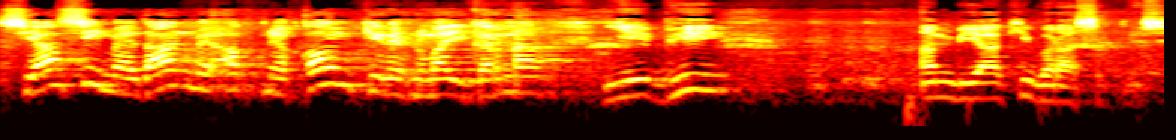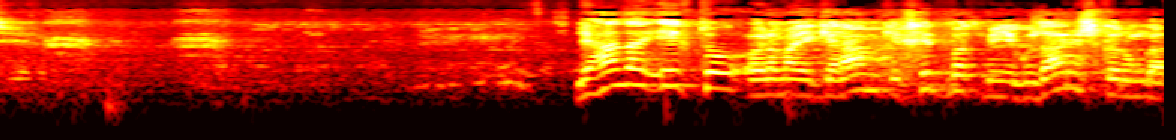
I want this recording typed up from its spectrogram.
सियासी मैदान में अपने कौम की रहनुमाई करना, ये भी अम्बिया की वरासत में से लिहाजा एक तो कराम की खिदमत में ये गुजारिश करूँगा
